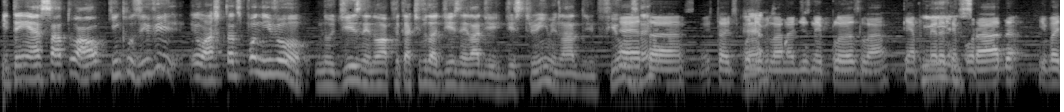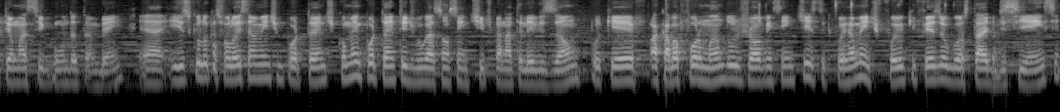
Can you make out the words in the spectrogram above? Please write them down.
E tem essa atual, que inclusive eu acho que está disponível no Disney, no aplicativo da Disney lá de, de streaming, lá de filmes, é, né? Tá, tá disponível é. lá na Disney Plus lá. Tem a primeira isso. temporada e vai ter uma segunda também. É, isso que o Lucas falou é extremamente importante. Como é importante ter divulgação científica na televisão, porque acaba formando o jovem cientista, que foi realmente foi o que fez eu gostar de ciência.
